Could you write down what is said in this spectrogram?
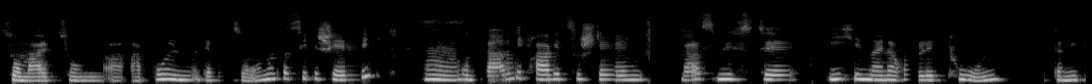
So mal zum äh, Abholen der Person und was sie beschäftigt. Mhm. Und dann die Frage zu stellen, Was müsste ich in meiner Rolle tun, damit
